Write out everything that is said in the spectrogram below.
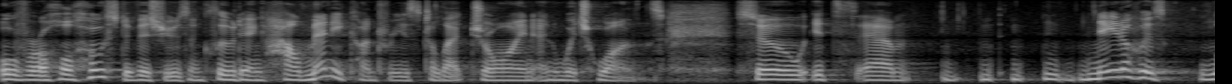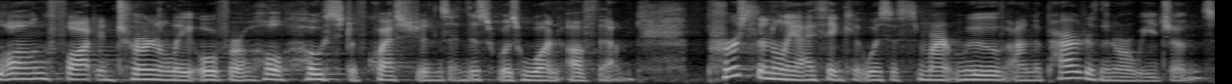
over a whole host of issues, including how many countries to let join and which ones. So it's um, NATO has long fought internally over a whole host of questions, and this was one of them. Personally, I think it was a smart move on the part of the Norwegians,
